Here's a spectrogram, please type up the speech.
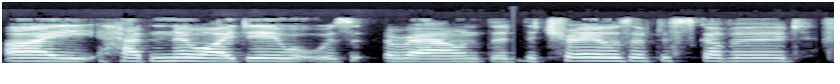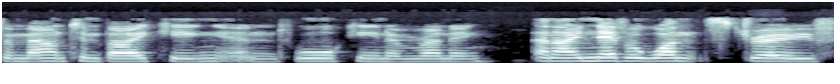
I had no idea what was around the, the trails I've discovered for mountain biking and walking and running. And I never once drove.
